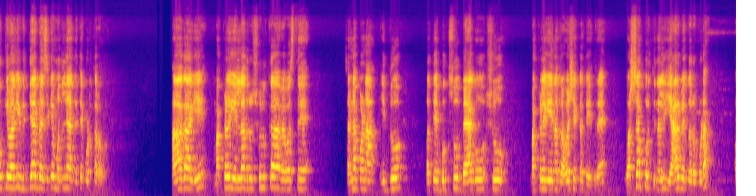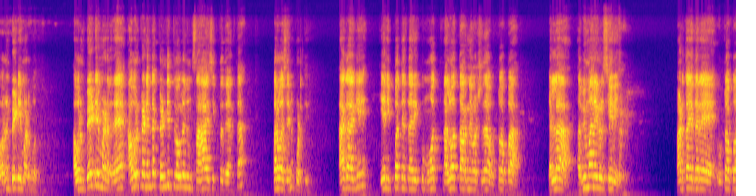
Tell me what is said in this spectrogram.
ಮುಖ್ಯವಾಗಿ ವಿದ್ಯಾಭ್ಯಾಸಕ್ಕೆ ಮೊದಲನೇ ಆದ್ಯತೆ ಕೊಡ್ತಾರೆ ಅವರು. ಹಾಗಾಗಿ ಮಕ್ಕಳಿಗೆ ಎಲ್ಲಾದ್ರೂ ಶುಲ್ಕ ವ್ಯವಸ್ಥೆ ಸಣ್ಣಪಣ ಇದ್ದು ಮತ್ತೆ ಬುಕ್ಸು, ಬ್ಯಾಗು, ಶೂ ಮಕ್ಕಳಿಗೆ ಏನಾದ್ರೂ ಅವಶ್ಯಕತೆ ಇದ್ರೆ ವರ್ಷ ಪೂರ್ತಿನಲ್ಲಿ ಯಾರು ಬೇಕಾದ್ರೂ ಕೂಡ ಅವ್ರನ್ನ ಭೇಟಿ ಮಾಡ್ಬೋದು. ಅವ್ರನ್ನ ಭೇಟಿ ಮಾಡಿದ್ರೆ ಅವ್ರ ಕಡೆಯಿಂದ ಖಂಡಿತವಾಗ್ಲೂ ನಿಮ್ಗೆ ಸಹಾಯ ಸಿಗ್ತದೆ ಅಂತ ಭರವಸೆಯನ್ನು ಕೊಡ್ತೀವಿ. ಹಾಗಾಗಿ ಏನ್ ಇಪ್ಪತ್ತನೇ ತಾರೀಕು, ಮೂವತ್, ನಲವತ್ತಾರನೇ ವರ್ಷದ ಹುಟ್ಟುಹಬ್ಬ ಎಲ್ಲ ಅಭಿಮಾನಿಗಳು ಸೇರಿ ಮಾಡ್ತಾ ಇದ್ದಾರೆ ಹುಟ್ಟುಹಬ್ಬ,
